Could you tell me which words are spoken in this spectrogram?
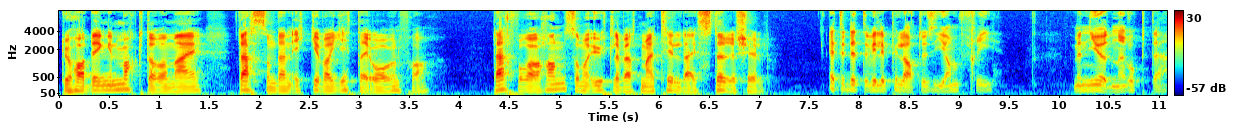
Du hadde ingen makt over meg dersom den ikke var gitt deg ovenfra. Derfor har han som har utlevert meg til deg, større skyld. etter dette ville Pilatus gi ham fri. Men jødene ropte,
